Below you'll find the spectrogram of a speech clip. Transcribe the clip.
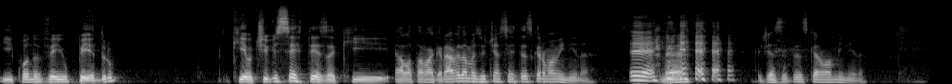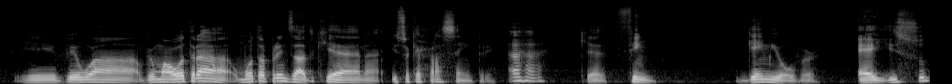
E quando veio o Pedro, que eu tive certeza que ela estava grávida, mas eu tinha certeza que era uma menina, É. né? eu tinha certeza que era uma menina. E veio, a, veio uma outra, um outro aprendizado, que era, isso aqui é para sempre, Aham. que é fim, game over. É isso,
